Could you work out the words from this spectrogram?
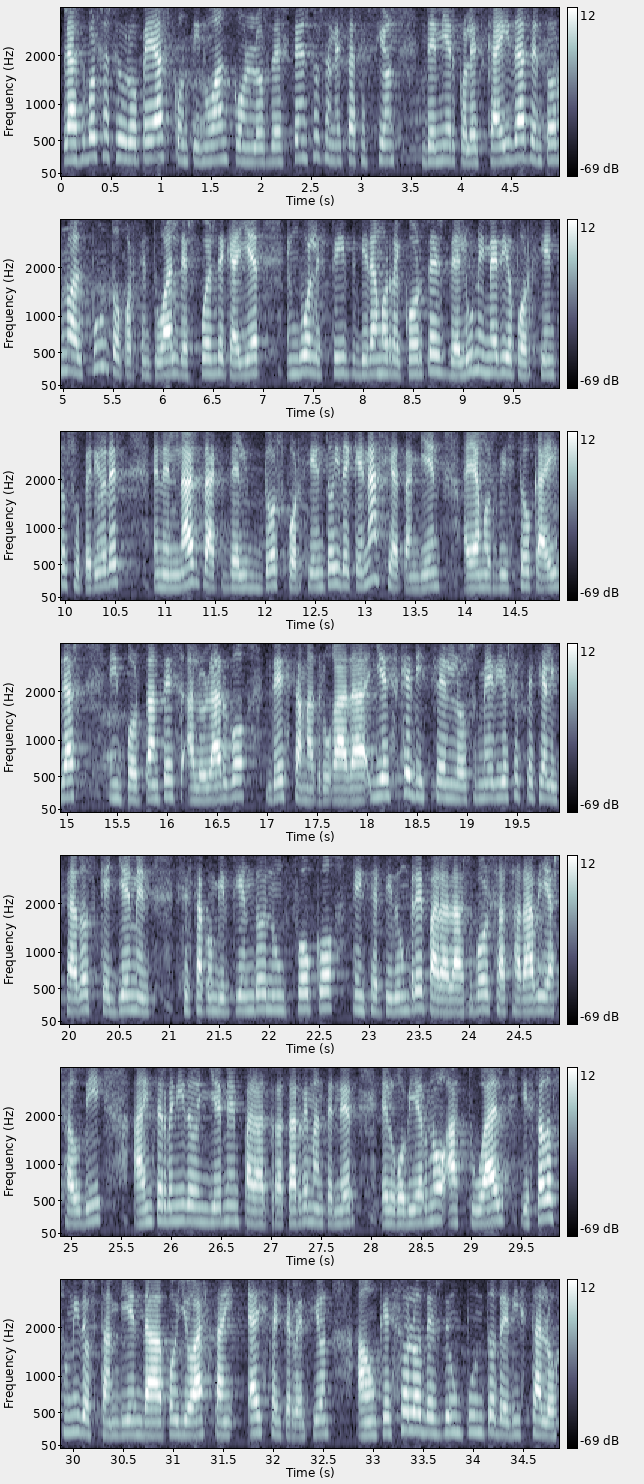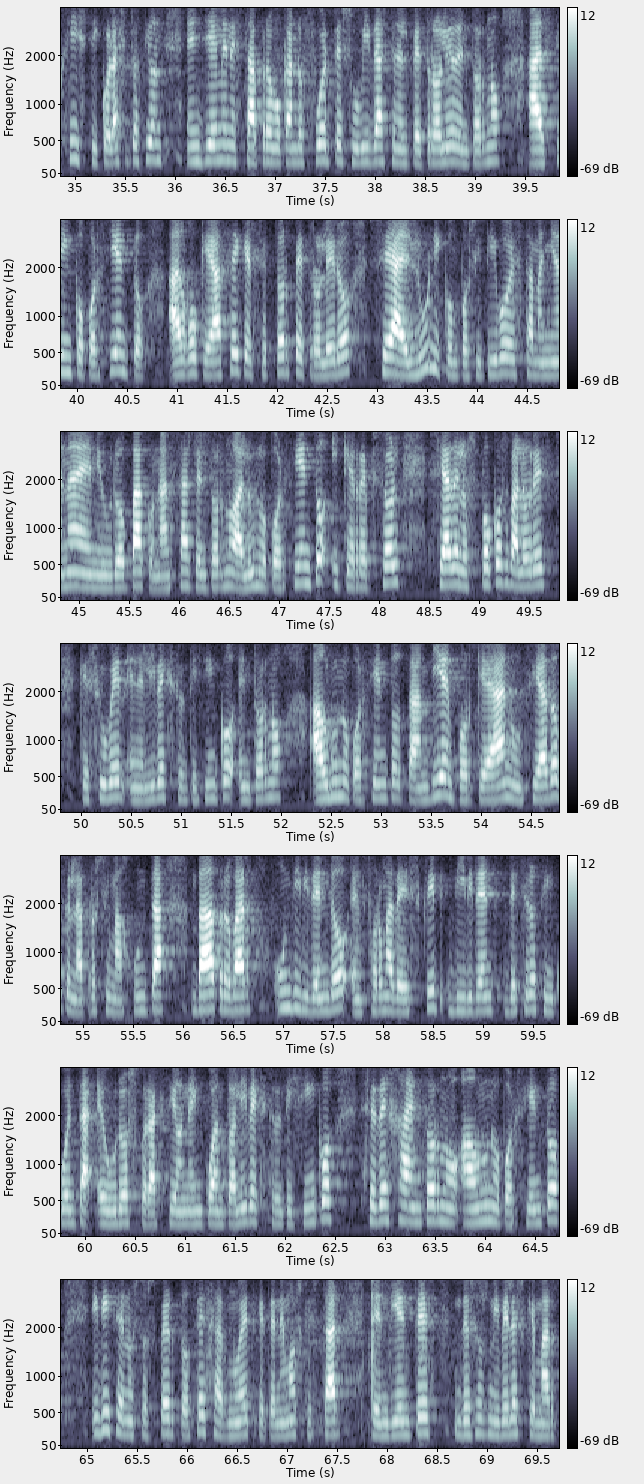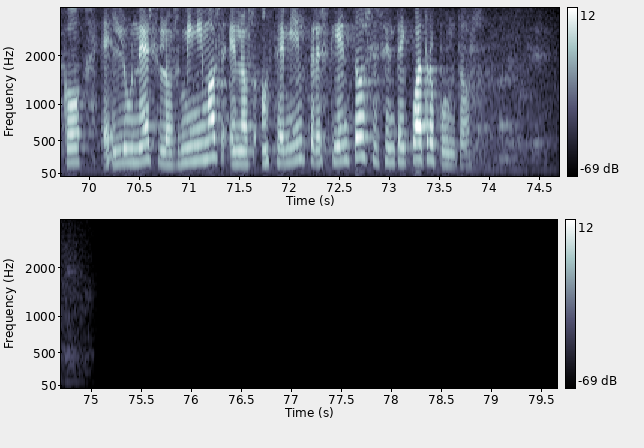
Las bolsas europeas continúan con los descensos en esta sesión de miércoles, caídas de en torno al punto porcentual después de que ayer en Wall Street viéramos recortes del 1,5% superiores en el Nasdaq del 2% y de que en Asia también hayamos visto caídas importantes a lo largo de esta madrugada. Y es que dicen los medios especializados que Yemen se está convirtiendo en un foco de incertidumbre para las bolsas. Arabia Saudí ha intervenido en Yemen para tratar de mantener el gobierno actual y Estados Unidos también da apoyo a esta, intervención, aunque solo desde un punto de vista logístico. La situación en Yemen está provocando fuertes subidas en el petróleo de en torno al 5%, algo que hace que el sector petrolero sea el único en positivo esta mañana en Europa, con alzas de en torno al 1%, y que Repsol sea de los pocos valores que suben en el IBEX 35 en torno a un 1% también, porque ha anunciado que en la próxima Junta va a aprobar un dividendo en forma de script dividend de 0,50 euros por acción. En cuanto al IBEX 35, se deja en torno a un 1% y dice nuestro experto César Nuet que tenemos que estar pendientes de esos niveles que marcó el lunes, los mínimos, en los 11.364 puntos.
